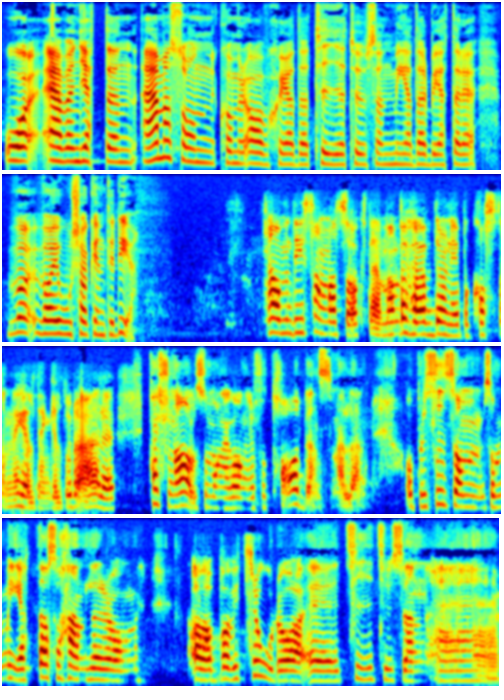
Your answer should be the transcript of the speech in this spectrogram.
Och även jätten Amazon kommer avskeda 10 000 medarbetare. vad, vad är orsaken till det? Ja, men det är samma sak där. Man behöver dra ner på kostnaderna helt enkelt och då är det personal som många gånger får ta den smällen. Och precis som, som Meta så handlar det om ja, vad vi tror då eh, 10 000 eh,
